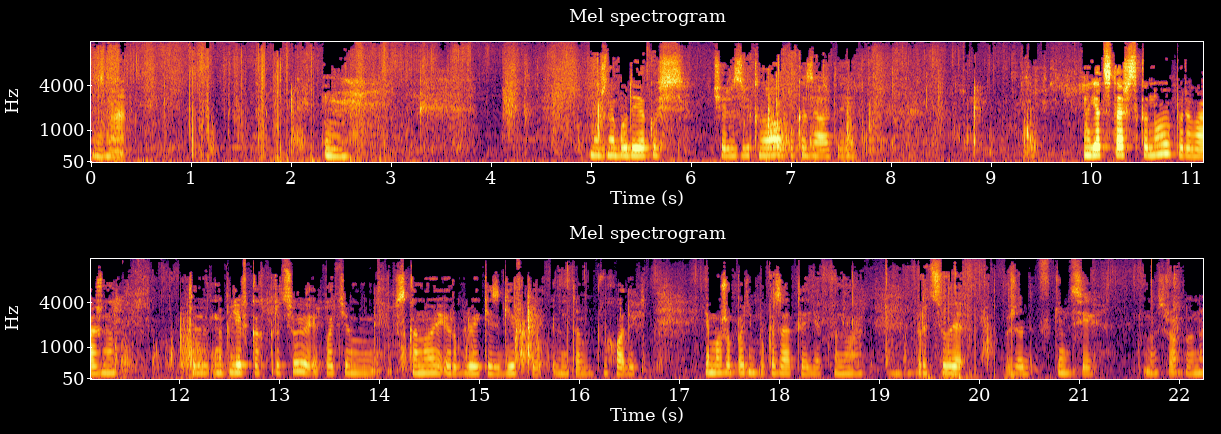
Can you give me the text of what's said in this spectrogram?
не знаю. Можна буде якось через вікно показати. Ну, Я це теж сканую переважно. На плівках працюю і потім сканую і роблю якісь гіфки, і він там виходить. Я можу потім показати, як воно працює вже в кінці, як воно зроблено.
